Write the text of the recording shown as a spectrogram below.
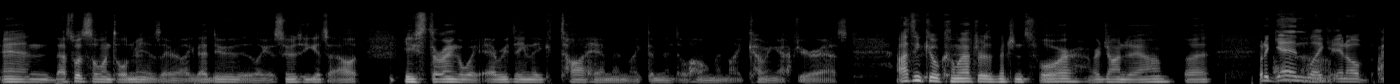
and that's what someone told me. Is there like that dude? Like as soon as he gets out, he's throwing away everything they taught him and like the mental home and like coming after your ass. I think he'll come after Dimensions Floor or John Jam, but But again, like Um, you know, I,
